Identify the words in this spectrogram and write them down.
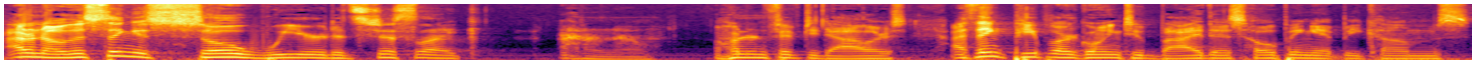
I don't know. This thing is so weird. It's just like, I don't know. $150. I think people are going to buy this hoping it becomes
